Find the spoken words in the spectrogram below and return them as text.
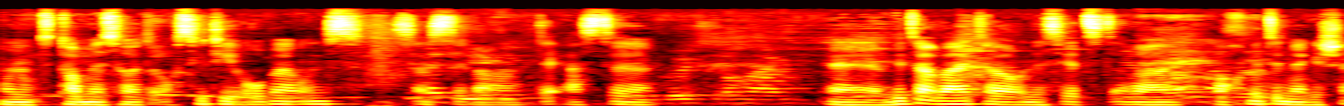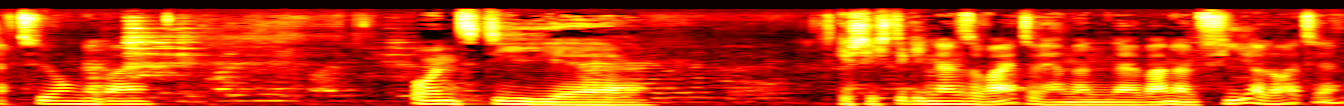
Und Tom ist heute auch CTO bei uns. Das heißt, er war der erste äh, Mitarbeiter und ist jetzt aber auch mit in der Geschäftsführung dabei. Und die, äh, Geschichte ging dann so weiter. Wir haben dann, äh, waren dann vier Leute,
